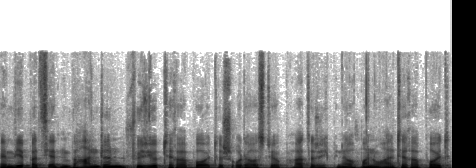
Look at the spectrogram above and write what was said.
Wenn wir Patienten behandeln, physiotherapeutisch oder osteopathisch, ich bin ja auch Manualtherapeut,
